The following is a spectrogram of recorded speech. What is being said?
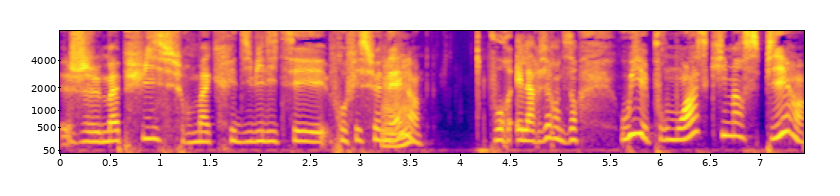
je m'appuie sur ma crédibilité professionnelle. Mhm pour élargir en disant oui et pour moi ce qui m'inspire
